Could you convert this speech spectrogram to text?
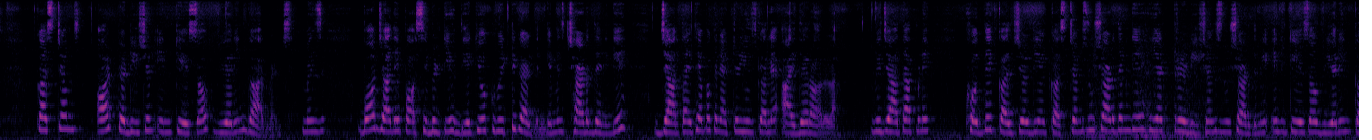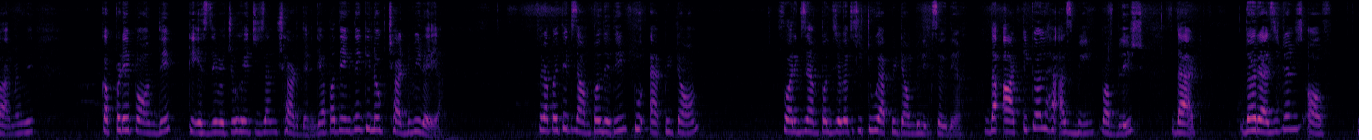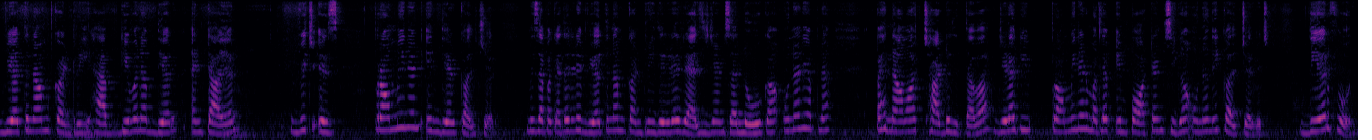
customs, or tradition in case of wearing garments. Means ਬਹੁਤ ਜ਼ਿਆਦਾ possibility ਹੁੰਦੀ ਹੈ ਕਿ ਉਹ ਕੁਇਟ ਕਰ ਦੇਣਗੇ ਮੀਨਸ ਛੱਡ ਦੇਣਗੇ। ਜਾਂ ਤਾਂ ਇੱਥੇ ਆਪਾਂ ਕਨੈਕਟਰ ਯੂਜ਼ ਕਰ ਲਿਆ ਆਈਦਰ ਔਰ ਵਾਲਾ। ਵੀ ਜਾਂ ਤਾਂ ਆਪਣੇ ਖੁਦ ਦੇ ਕਲਚਰ ਦੀਆਂ ਕਸਟਮਸ ਨੂੰ ਛੱਡ ਦੇਣਗੇ ਜਾਂ ਟ੍ਰੈਡੀਸ਼ਨਸ ਨੂੰ ਛੱਡ ਦੇਣਗੇ in case of wearing garment ਵੀ ਕੱਪੜੇ ਪਾਉਣ ਦੇ ਕੇਸ ਦੇ ਵਿੱਚ ਉਹ ਇਹ ਚੀਜ਼ਾਂ ਨੂੰ ਛੱਡ ਦੇਣਗੇ। ਆਪਾਂ ਦੇਖਦੇ ਹਾਂ ਕਿ ਲੋਕ ਛੱਡ ਵੀ ਰਹੇ ਆ। ਫਿਰ ਆਪਾਂ ਇੱਥੇ ਐਗਜ਼ਾਮਪਲ ਦੇ ਦਿੱਤੀ ਟੂ ਐਪੀਟੋਮ ਫੋਰ ਐਗਜ਼ਾਮਪਲ ਦੀ ਜਗ੍ਹਾ ਤੁਸੀਂ ਟੂ ਐਪੀਟੋਮ ਵੀ ਲਿਖ ਸਕਦੇ ਆ। The article has been published that the residents of Vietnam country have given up their entire which is prominent in their culture means ਆਪਾਂ ਕਹਿੰਦੇ ਜਿਹੜੇ ਵੀਅਤਨਾਮ ਕੰਟਰੀ ਦੇ ਜਿਹੜੇ ਰੈਜ਼ੀਡੈਂਟਸ ਆ, ਲੋਕ ਆ, ਉਹਨਾਂ ਨੇ ਆਪਣਾ ਪਹਿਨਾਵਾ ਛੱਡ ਦਿੱਤਾ ਵਾ, ਜਿਹੜਾ ਕਿ ਪ੍ਰੋਮੀਨੈਂਟ ਮਤਲਬ ਇੰਪੋਰਟੈਂਟ ਸੀਗਾ ਉਹਨਾਂ ਦੇ ਕਲਚਰ ਵਿੱਚ। देयरफॉर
